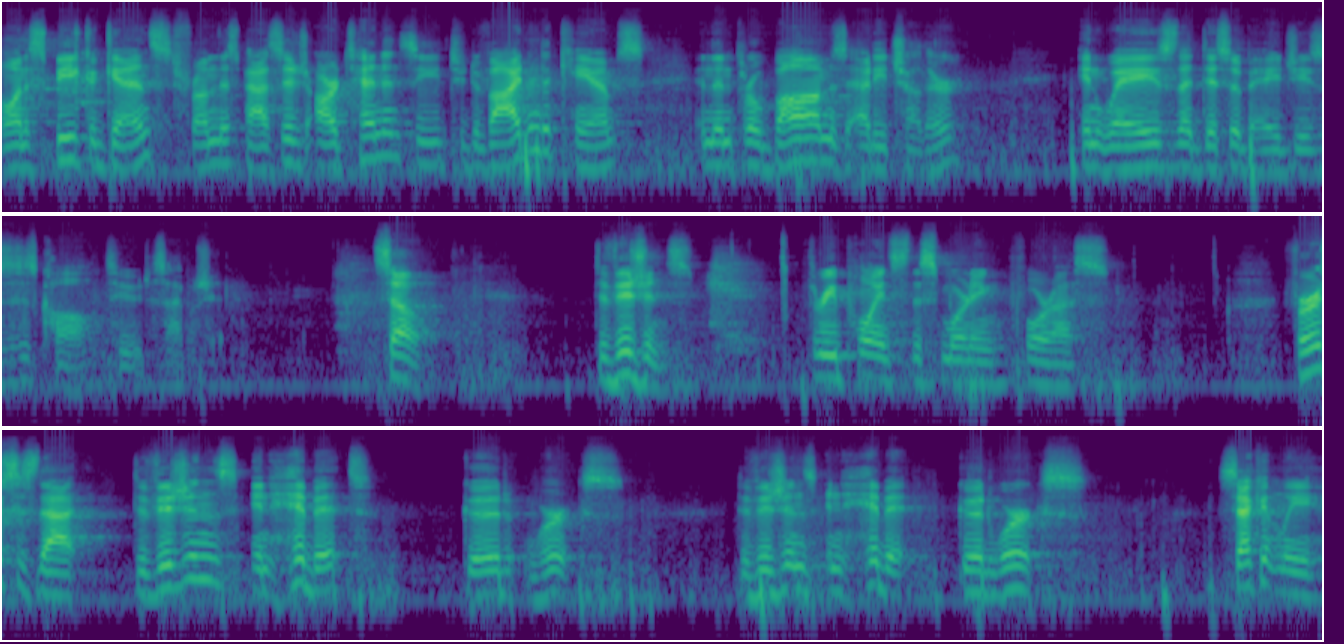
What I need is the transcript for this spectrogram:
I want to speak against, from this passage, our tendency to divide into camps and then throw bombs at each other in ways that disobey Jesus' call to discipleship. So, divisions. three points this morning for us. First is that divisions inhibit good works. Divisions inhibit good works. Secondly,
